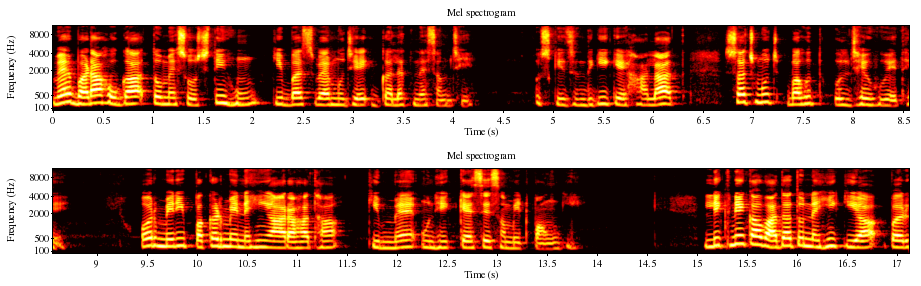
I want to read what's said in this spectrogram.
वह बड़ा होगा तो मैं सोचती हूँ कि बस वह मुझे गलत न समझे। उसकी ज़िंदगी के हालात सचमुच बहुत उलझे हुए थे, और मेरी पकड़ में नहीं आ रहा था कि मैं उन्हें कैसे समेट पाऊँगी। लिखने का वादा तो नहीं किया, पर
